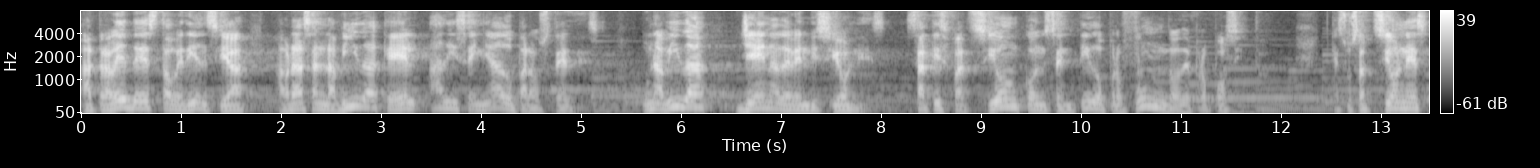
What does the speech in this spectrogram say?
A través de esta obediencia abrazan la vida que Él ha diseñado para ustedes, una vida llena de bendiciones, satisfacción con sentido profundo de propósito. Que sus acciones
